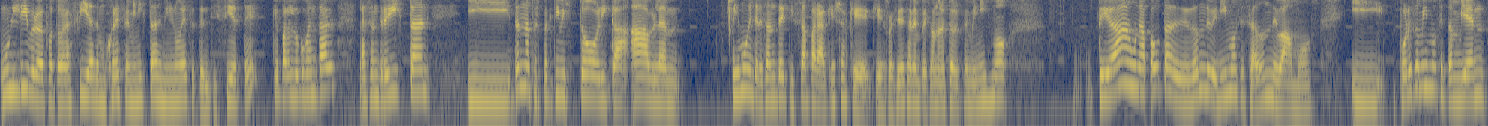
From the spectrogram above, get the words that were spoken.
un libro de fotografías de mujeres feministas de 1977, que para el documental las entrevistan y dan una perspectiva histórica, hablan. Es muy interesante quizá para aquellas que, que recién están empezando en esto del feminismo, te da una pauta de dónde venimos y hacia dónde vamos. Y por eso mismo es que también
